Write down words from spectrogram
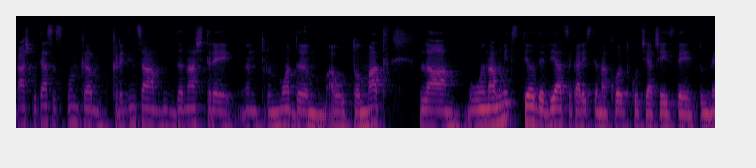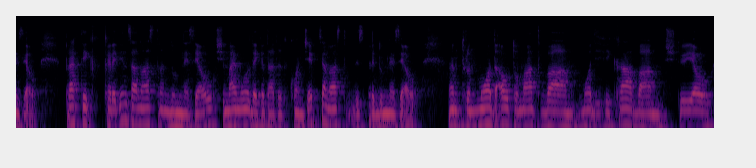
aș putea să spun că credința dă naștere într-un mod um, automat la un anumit stil de viață care este în acord cu ceea ce este Dumnezeu. Practic, credința noastră în Dumnezeu și mai mult decât atât, concepția noastră despre Dumnezeu, într-un mod automat va modifica, va, știu eu,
